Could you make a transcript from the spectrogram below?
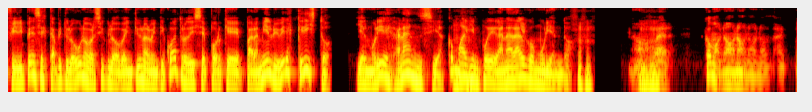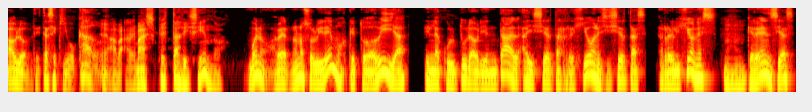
Filipenses capítulo 1, versículo 21 al 24 dice, porque para mí el vivir es Cristo y el morir es ganancia. ¿Cómo alguien puede ganar algo muriendo? No, a ver. ¿Cómo? No, no, no, no. Pablo, te estás equivocado. Eh, además, ¿qué estás diciendo? Bueno, a ver, no nos olvidemos que todavía en la cultura oriental hay ciertas regiones y ciertas religiones, creencias,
